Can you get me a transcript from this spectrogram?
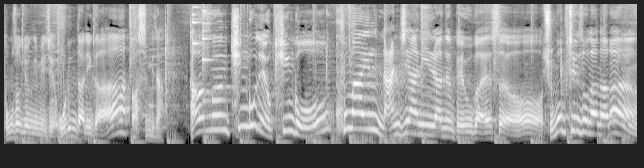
동석이 형님이 이제 오른다리가 왔습니다. 다음은 킹고네요, 킹고. 쿠마일 난지안이라는 배우가 했어요. 주먹진 손 하나랑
